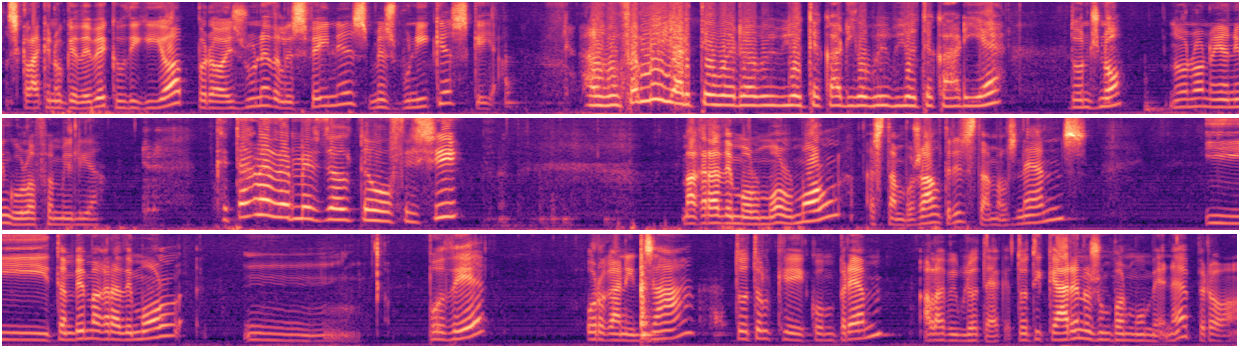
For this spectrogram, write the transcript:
és clar que no queda bé que ho digui jo, però és una de les feines més boniques que hi ha. Algun familiar teu era bibliotecari o bibliotecària? Doncs no, no, no, no hi ha ningú a la família. Què t'agrada més del teu ofici? M'agrada molt, molt, molt estar amb vosaltres, estar amb els nens i també m'agrada molt mm, poder organitzar tot el que comprem a la biblioteca, tot i que ara no és un bon moment, eh? però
